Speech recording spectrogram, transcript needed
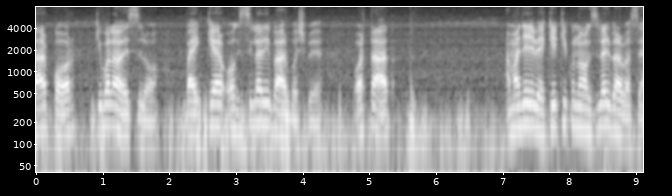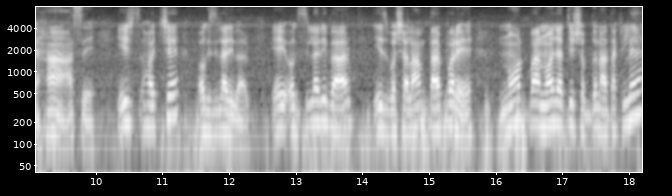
তারপর কি বলা হয়েছিল? বাক্যের অক্সিলারি বার বসবে। অর্থাৎ আমাদের এই বাক্যে কি কোনো অক্সিলারি বার্ব আছে? হ্যাঁ আছে। ইজ হচ্ছে অক্সিলারি বার্ব এই অক্সিলারি বার্ব ইজ বসালাম। তারপরে নট বা ন জাতীয় শব্দ না থাকলে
